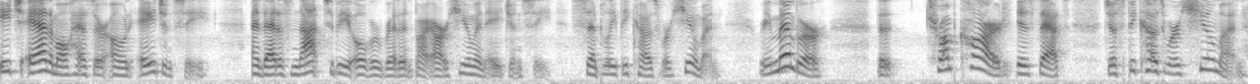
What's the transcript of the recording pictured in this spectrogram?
Each animal has their own agency, and that is not to be overridden by our human agency simply because we're human. Remember, the trump card is that just because we're human,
